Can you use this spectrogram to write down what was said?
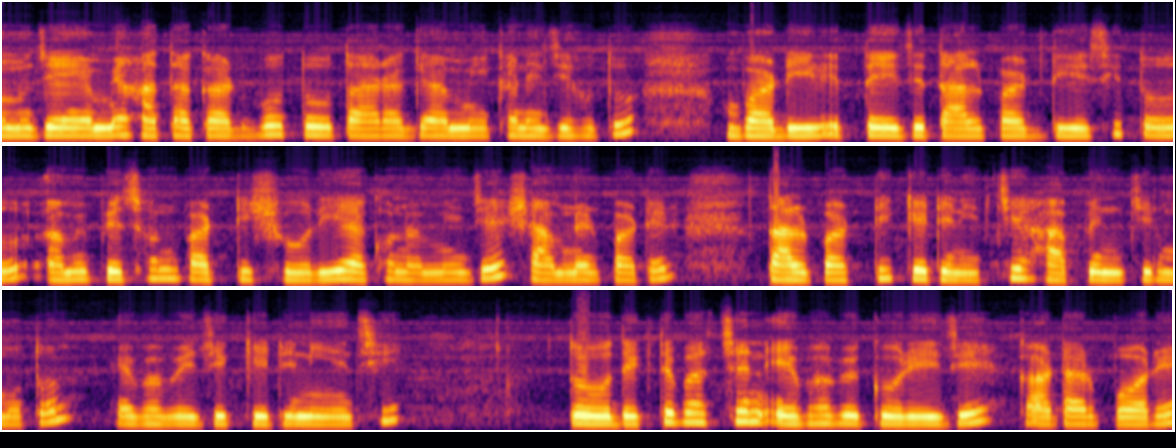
অনুযায়ী আমি হাতা কাটবো। তো তার আগে আমি এখানে যেহেতু বডিতে যে তাল পাট দিয়েছি, তো আমি পেছন পাটটি সরিয়ে এখন আমি যে সামনের পাটের তাল পাটটি কেটে নিচ্ছি হাফ ইঞ্চির মতন। এভাবে যে কেটে নিয়েছি। তো দেখতে পাচ্ছেন এভাবে করে যে কাটার পরে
